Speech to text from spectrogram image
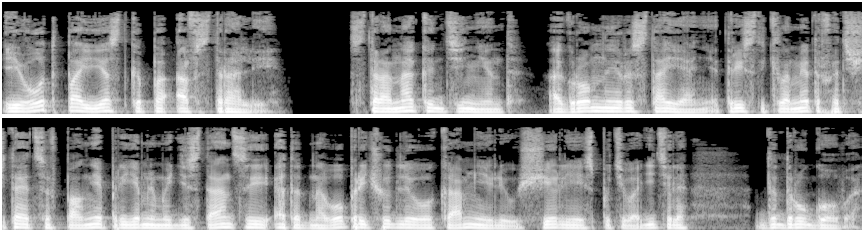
И вот поездка по Австралии. Страна-континент, огромные расстояния. 300 километров – это считается вполне приемлемой дистанцией от одного причудливого камня или ущелья из путеводителя до другого.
